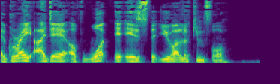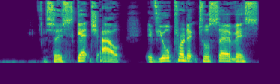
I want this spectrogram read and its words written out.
a great idea of what it is that you are looking for. So sketch out if your product or service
